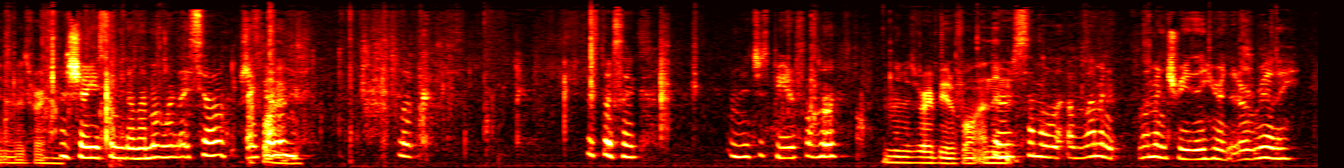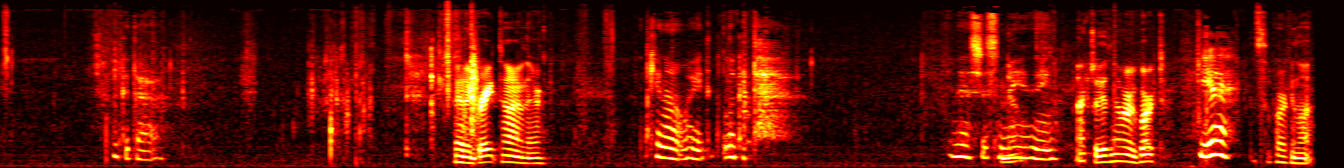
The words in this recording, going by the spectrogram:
Yeah, it is very nice. I'll show you some of the lemon ones I saw. There's I found. Look. This looks like. I mean, it's just beautiful, huh? And it is very beautiful. And then, There's some of lemon lemon trees in here that are really. Look at that. we had a great time there. Cannot wait. Look at that. And that's just Yeah. amazing. Actually, isn't that where we parked? Yeah. It's the parking lot.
